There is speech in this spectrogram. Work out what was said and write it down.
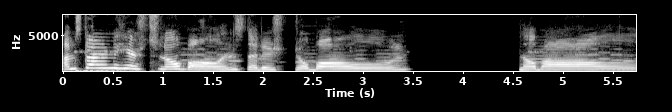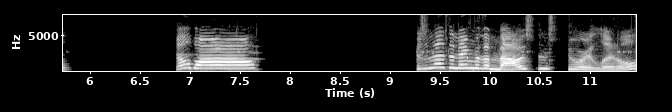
I'm starting to hear snowball instead of snowball. Snowball. Snowball! Isn't that the name of the mouse in Stuart Little?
